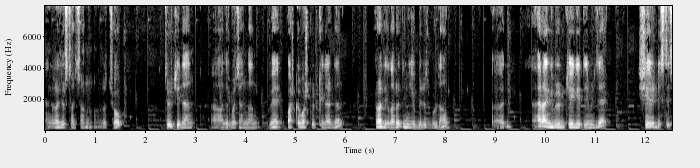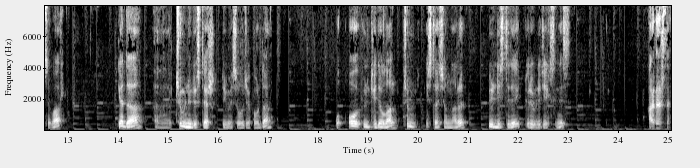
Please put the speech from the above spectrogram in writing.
yani radyo stasyonları çok. Türkiye'den, e, Azerbaycan'dan ve başka başka ülkelerden radyoları dinleyebiliriz buradan. E, herhangi bir ülkeye girdiğimizde şehir listesi var. Ya da e, tümünü göster düğmesi olacak orada. O, o ülkede olan tüm istasyonları bir listede görebileceksiniz. Arkadaşlar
